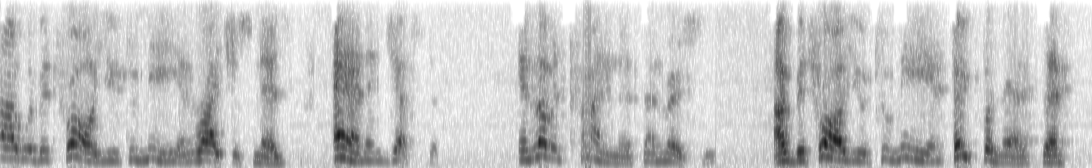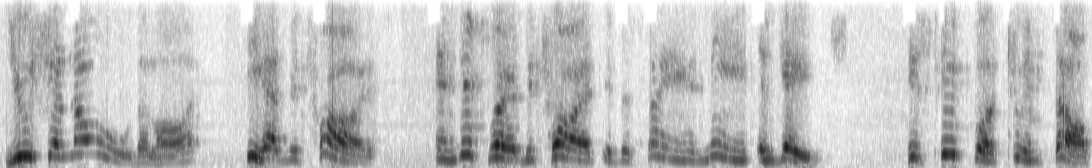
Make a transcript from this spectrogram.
I will betroth you to me in righteousness and in justice, in loving kindness and mercy. I will betroth you to me in faithfulness, and you shall know the Lord. He has betrothed, and this word betrothed is the same. It means engaged. His people to himself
